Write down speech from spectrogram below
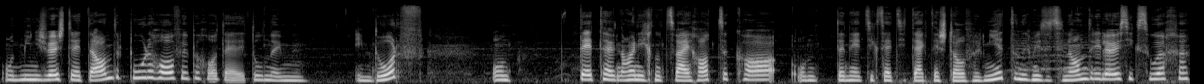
Und meine Schwester hat einen anderen Bauernhof bekommen, der unten im, im Dorf. Und dort hatte ich noch zwei Katzen. Gehabt. Und dann hat sie gesagt, sie täte den Stall vermieten und ich muss jetzt eine andere Lösung suchen.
